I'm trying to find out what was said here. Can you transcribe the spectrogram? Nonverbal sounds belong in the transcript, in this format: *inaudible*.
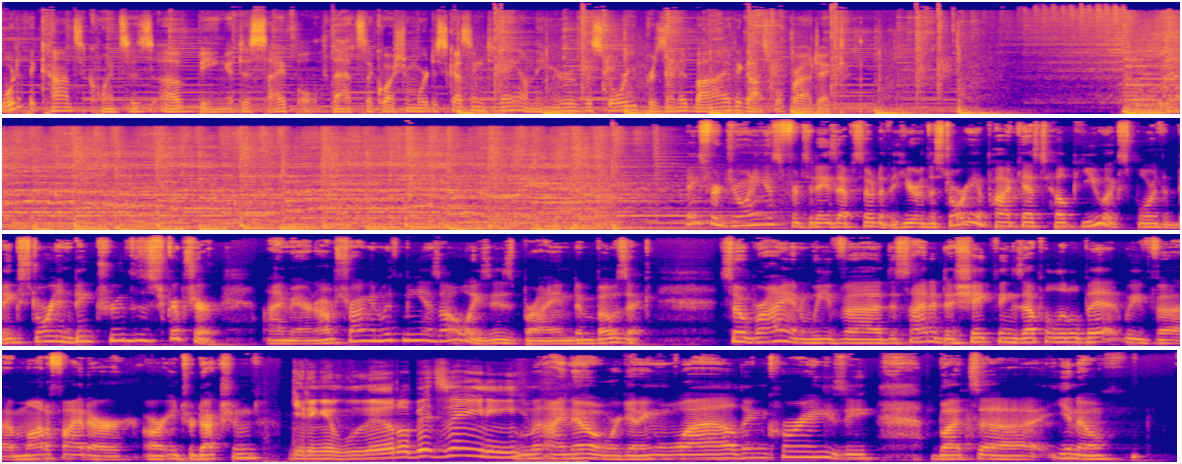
What are the consequences of being a disciple? That's the question we're discussing today on the Hero of the Story presented by the Gospel Project. Thanks for joining us for today's episode of The Hero of the Story, a podcast to help you explore the big story and big truths of Scripture. I'm Aaron Armstrong, and with me, as always, is Brian Dembowczyk. So, Brian, we've uh, decided to shake things up a little bit. We've uh, modified our, our introduction. Getting a little bit zany. I know we're getting wild and crazy, but, uh, you know,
